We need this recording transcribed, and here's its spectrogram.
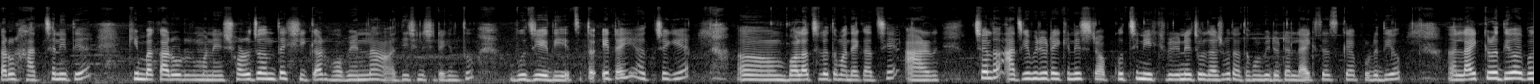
কারোর হাতছানিতে কিংবা কারোর মানে ষড়যন্ত্রের শিকার হবে না দিয়েছেন সেটা কিন্তু বুঝিয়ে দিয়েছে। তো এটাই হচ্ছে গিয়ে বলা ছিল তোমাদের কাছে। আর চলো আজকে ভিডিওটা এখানে স্টপ করছি। নেক্সট ভিডিও নিয়ে চলে আসব। ততক্ষণ ভিডিওটা লাইক সাবস্ক্রাইব করে দিও। লাইক করে দিও এবং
